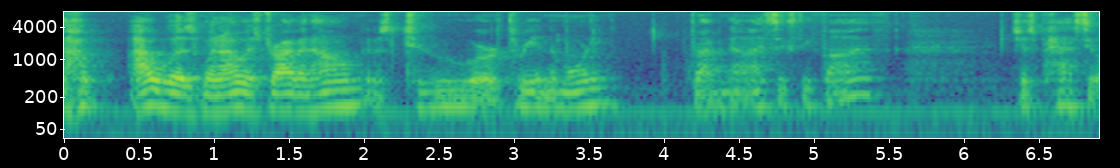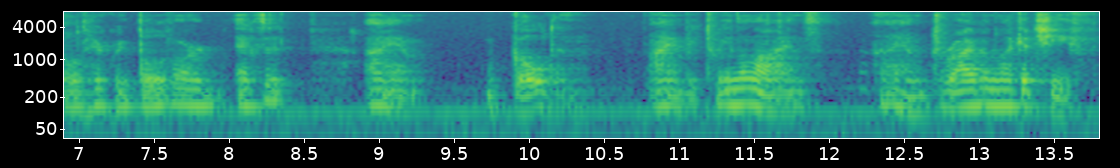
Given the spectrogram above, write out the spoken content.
I was when I was driving home. It was two or three in the morning, driving down I sixty five, just past the old Hickory Boulevard exit. I am golden. I am between the lines. I am driving like a chief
